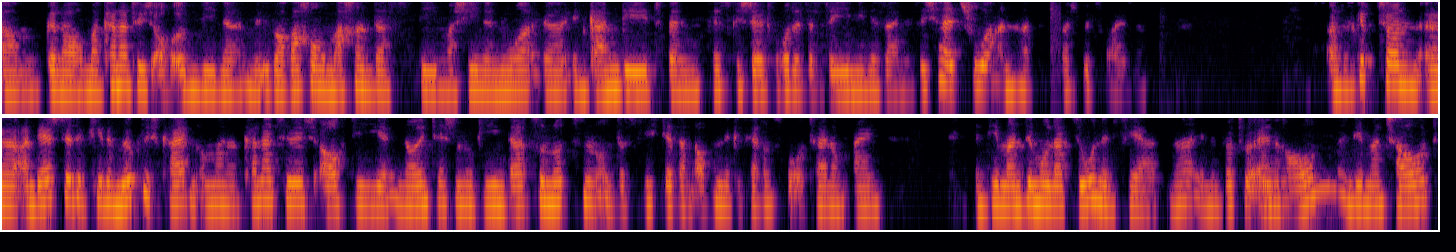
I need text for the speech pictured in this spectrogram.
Ähm, genau, man kann natürlich auch irgendwie eine, eine, Überwachung machen, dass die Maschine nur äh, in Gang geht, wenn festgestellt wurde, dass derjenige seine Sicherheitsschuhe anhat, beispielsweise. Also es gibt schon äh, an der Stelle viele Möglichkeiten und man kann natürlich auch die neuen Technologien dazu nutzen und das fließt ja dann auch in eine Gefährdungsbeurteilung ein, indem man Simulationen fährt, ne, in einem virtuellen mhm. Raum, indem man schaut,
